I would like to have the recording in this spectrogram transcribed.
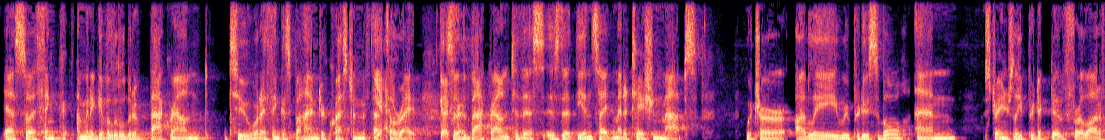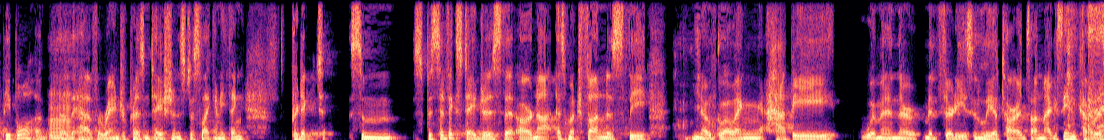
Yeah, so I think I'm going to give a little bit of background to what I think is behind your question, if that's yeah. all right. Go so, the background to this is that the Insight meditation maps, which are oddly reproducible and strangely predictive for a lot of people, mm. though they have a range of presentations, just like anything, predict some specific stages that are not as much fun as the, you know, glowing, happy women in their mid 30s in leotards on magazine covers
